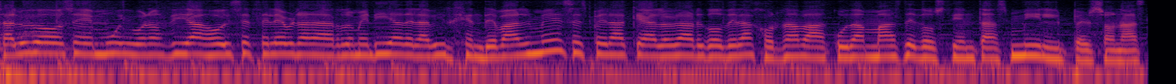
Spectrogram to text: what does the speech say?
Saludos, eh, muy buenos días. Hoy se celebra la romería de la Virgen de Valme. Se espera que a lo largo de la jornada acudan más de 200.000 personas.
